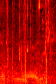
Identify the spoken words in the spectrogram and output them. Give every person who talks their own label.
Speaker 1: Gracias.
